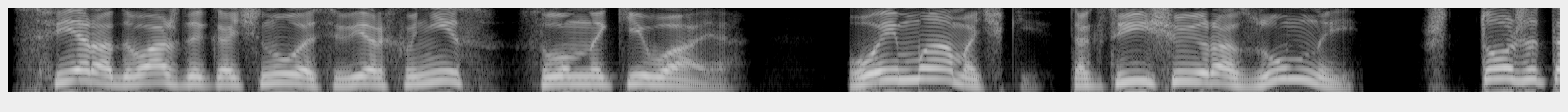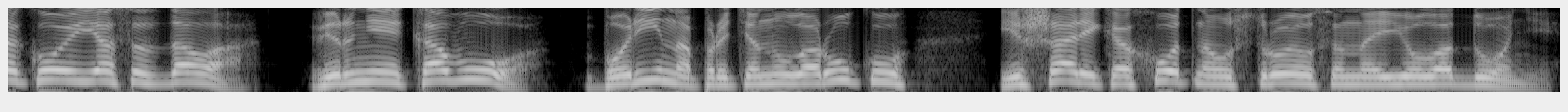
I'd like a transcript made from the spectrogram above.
Сфера дважды качнулась вверх-вниз, словно кивая. «Ой, мамочки, так ты еще и разумный! Что же такое я создала? Вернее, кого?» Борина протянула руку, и шарик охотно устроился на ее ладони.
